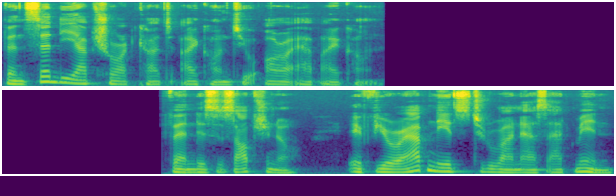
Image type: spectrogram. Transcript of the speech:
Then set the app shortcut icon to our app icon. Then this is optional. If your app needs to run as admin,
